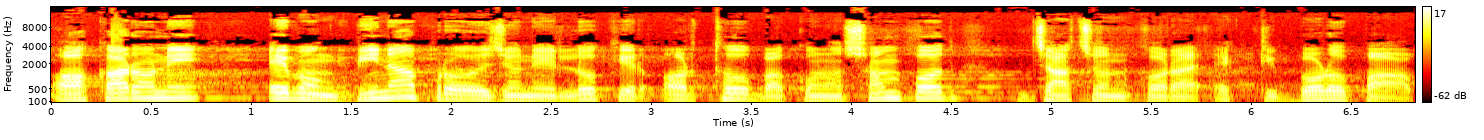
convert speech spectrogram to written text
অকারণে এবং বিনা প্রয়োজনে লোকের অর্থ বা কোনো সম্পদ যাচন করা একটি বড় পাপ।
